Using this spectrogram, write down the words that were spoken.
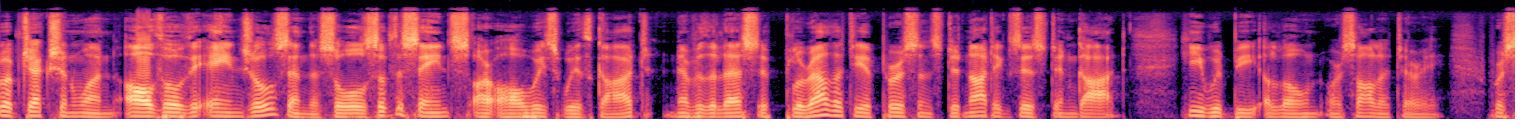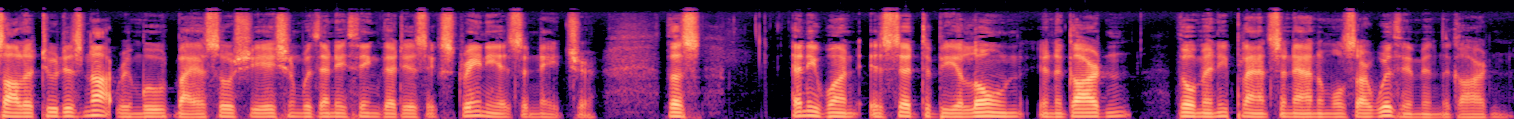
Obj. 1: Although the angels and the souls of the saints are always with God, nevertheless, if plurality of persons did not exist in God, He would be alone or solitary. For solitude is not removed by association with anything that is extraneous in nature; thus anyone is said to be alone in a garden, though many plants and animals are with him in the garden.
